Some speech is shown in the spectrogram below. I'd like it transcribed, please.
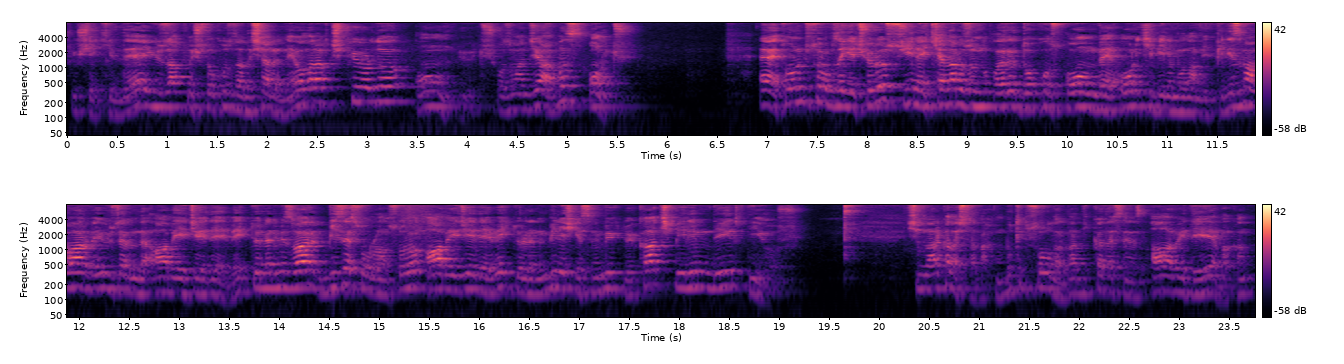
Şu şekilde 169 da dışarı ne olarak çıkıyordu? 13. O zaman cevabımız 13. Evet 10. sorumuza geçiyoruz. Yine kenar uzunlukları 9, 10 ve 12 birim olan bir prizma var ve üzerinde ABCD vektörlerimiz var. Bize sorulan soru ABCD vektörlerinin bileşkesinin büyüklüğü kaç birimdir diyor. Şimdi arkadaşlar bakın bu tip sorularda dikkat ederseniz A ve D'ye bakın.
